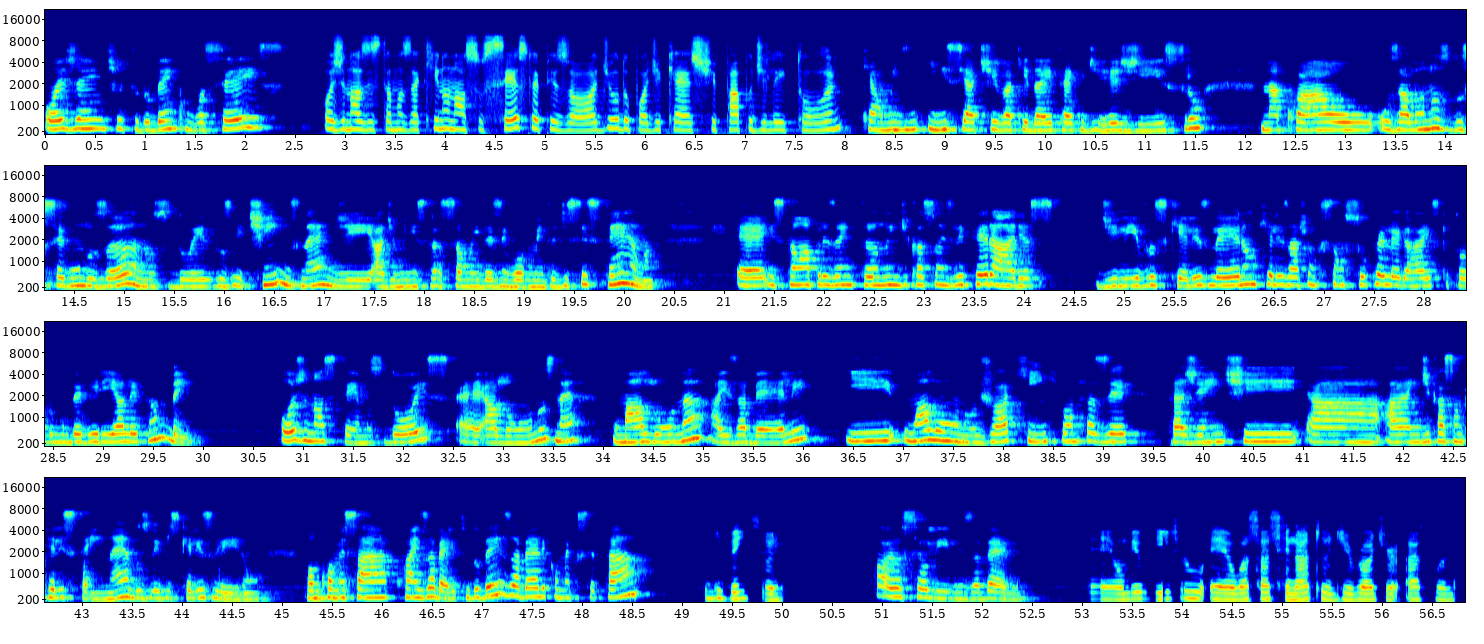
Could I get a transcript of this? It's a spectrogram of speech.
Oi, gente, tudo bem com vocês? Hoje nós estamos aqui no nosso sexto episódio do podcast Papo de Leitor, que é uma iniciativa aqui da ETEC de registro, na qual os alunos dos segundos anos do, dos ETINs, né, de Administração e Desenvolvimento de Sistema, é, estão apresentando indicações literárias de livros que eles leram, que eles acham que são super legais, que todo mundo deveria ler também. Hoje nós temos dois é, alunos, né? Uma aluna, a Isabelle, e um aluno, o Joaquim, que vão trazer para a gente a indicação que eles têm, né? Dos livros que eles leram. Vamos começar com a Isabelle. Tudo bem, Isabelle? Como é que você está? Tudo bem, senhora. Qual é o seu livro, Isabelle? É, o meu livro é O Assassinato de Roger Ackroyd.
